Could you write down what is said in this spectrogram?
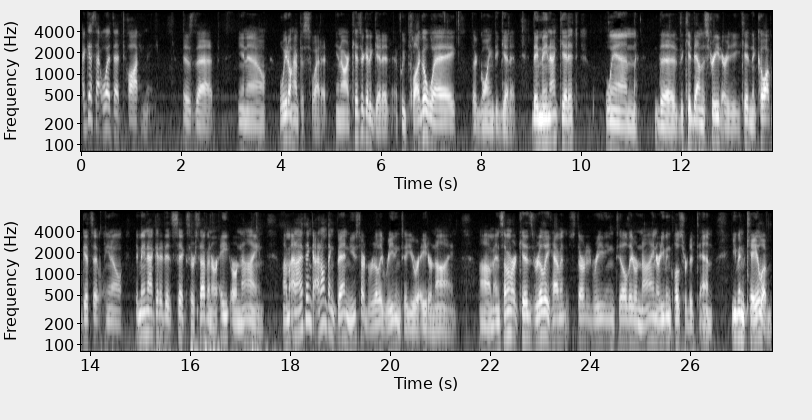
I guess that what that taught me is that you know we don't have to sweat it. You know, our kids are going to get it if we plug away. They're going to get it. They may not get it when the the kid down the street or the kid in the co-op gets it. You know, they may not get it at six or seven or eight or nine. Um, and I think I don't think Ben, you started really reading till you were eight or nine. Um, and some of our kids really haven't started reading till they were nine or even closer to 10. Even Caleb,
